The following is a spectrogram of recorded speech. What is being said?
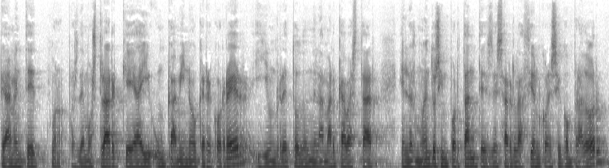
realmente, bueno, pues demostrar que hay un camino que recorrer y un reto donde la marca va a estar en los momentos importantes de esa relación con ese comprador,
